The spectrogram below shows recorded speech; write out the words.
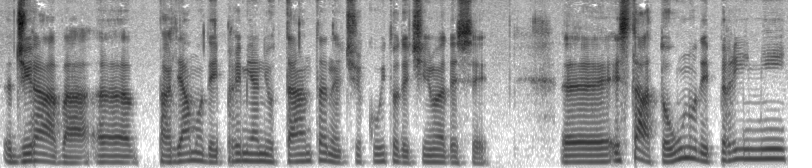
girava, uh, parliamo dei primi anni 80 nel circuito del cinema d'essai eh, è stato uno dei primi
